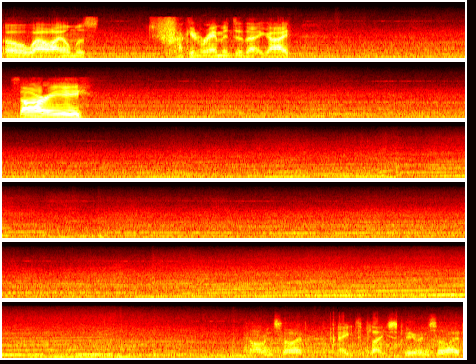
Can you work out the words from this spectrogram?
Oh wow, I almost fucking ran into that guy. Sorry. Car inside. Eighth place. Clear inside.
